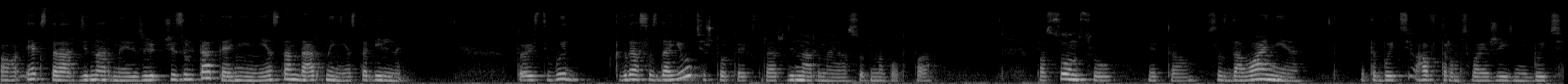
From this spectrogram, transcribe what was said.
А экстраординарные результаты, они нестандартные, нестабильные. То есть вы, когда создаете что-то экстраординарное, особенно вот по, по Солнцу, это создавание, это быть автором своей жизни, быть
